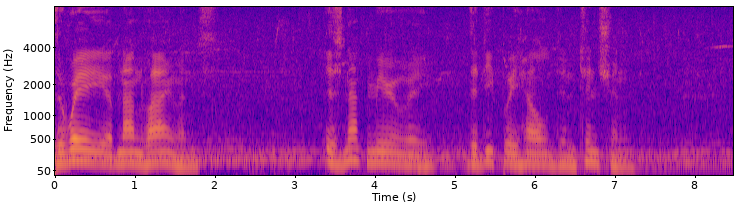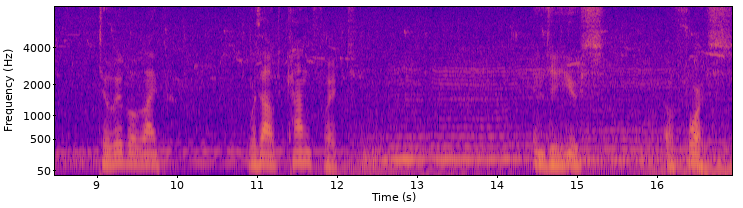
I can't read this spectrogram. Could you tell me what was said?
The way of nonviolence is not merely the deeply held intention to live a life without conflict in the use of force.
